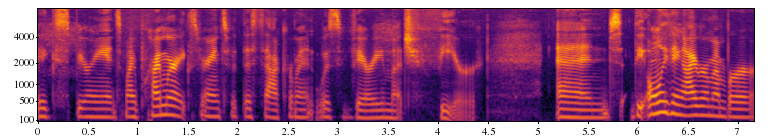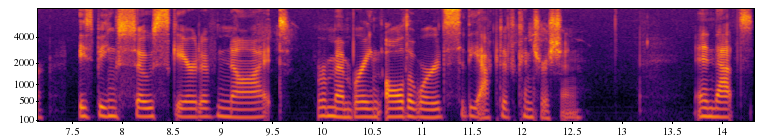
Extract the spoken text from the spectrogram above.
experience, my primary experience with this sacrament was very much fear. And the only thing I remember is being so scared of not remembering all the words to the act of contrition. And that's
